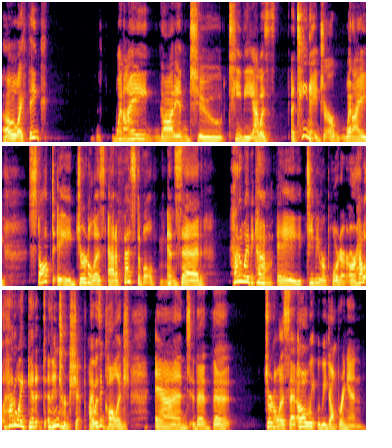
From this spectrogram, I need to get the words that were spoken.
Oh, I think when I got into TV, I was a teenager when I stopped a journalist at a festival mm-hmm. and said, how do I become a TV reporter or how, how do I get an internship? I was in college mm-hmm. and the, the journalist said, oh, we, we don't bring in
